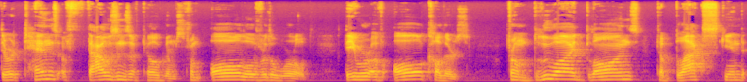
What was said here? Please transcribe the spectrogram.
There were tens of thousands of pilgrims from all over the world. They were of all colors, from blue eyed blondes to black skinned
